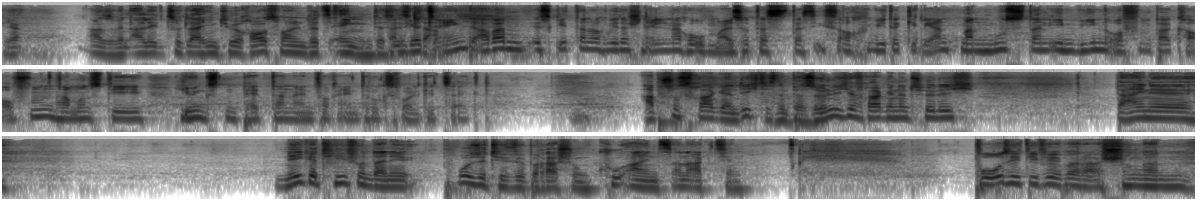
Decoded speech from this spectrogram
Ja, Also wenn alle zur gleichen Tür raus wollen, wird's eng. Das dann wird es eng, aber es geht dann auch wieder schnell nach oben. Also das, das ist auch wieder gelernt. Man muss dann in Wien offenbar kaufen, haben uns die jüngsten Pattern einfach eindrucksvoll gezeigt. Abschlussfrage an dich, das ist eine persönliche Frage natürlich. Deine negative und deine positive Überraschung Q1 an Aktien? Positive Überraschungen.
